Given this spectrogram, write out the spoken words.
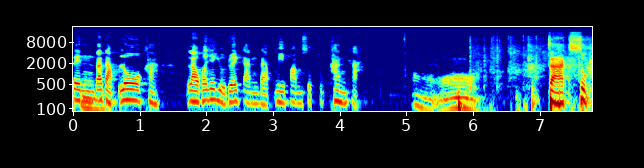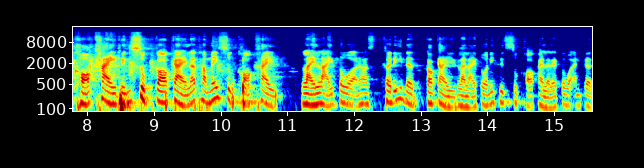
เป็นอืมระดับโลกค่ะ เราก็จะอยู่ด้วยกันแบบมีความสุขทุกขั้นค่ะอ๋อ จากสุขขอไข่ถึงสุขกอไก่ แล้วทำให้สุขขอไข่หลาย ๆ ตัวนะครับเคยได้ยินแต่กอไก่หลาย ๆ ตัวนี่คือสุขขอไข่หลาย ๆ ตัว อันเกิด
